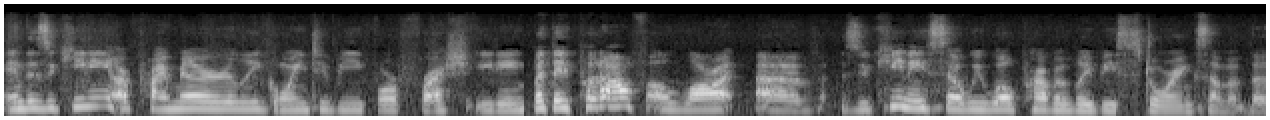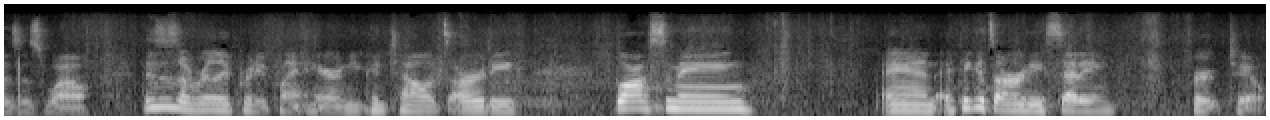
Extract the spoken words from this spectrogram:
and the zucchini are primarily going to be for fresh eating, but they put off a lot of zucchini, so we will probably be storing some of those as well. This is a really pretty plant here, and you can tell it's already blossoming, and I think it's already setting fruit too.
